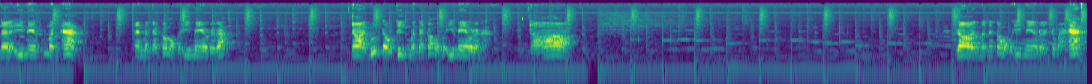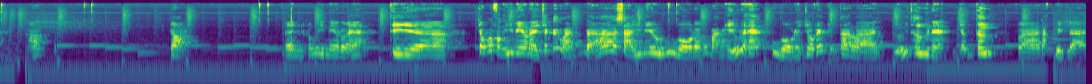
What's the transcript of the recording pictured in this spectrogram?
đây là email của mình ha. Đây mình đã có một cái email rồi đó rồi bước đầu tiên mình đã có một email rồi nè. Đó. Rồi mình đã có một email rồi các bạn ha. Đó. Rồi. Đây mình có email rồi ha. Thì uh, trong cái phần email này chắc các bạn cũng đã xài email Google rồi các bạn hiểu rồi ha. Google này cho phép chúng ta là gửi thư nè nhận thư và đặc biệt là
